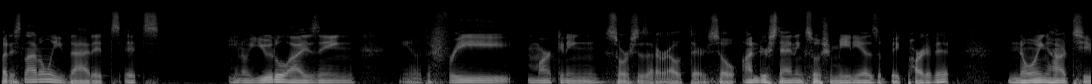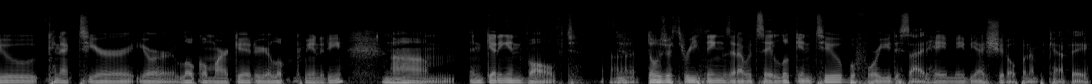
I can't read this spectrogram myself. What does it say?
but it's not only that; it's it's you know utilizing you know the free marketing sources that are out there. So understanding social media is a big part of it. Knowing how to connect to your your local market or your local community, Yeah. um, and getting involved. Uh, Yeah. Those are three things that I would say look into before you decide, hey, maybe I should open up a cafe.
